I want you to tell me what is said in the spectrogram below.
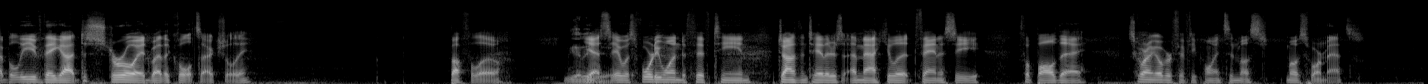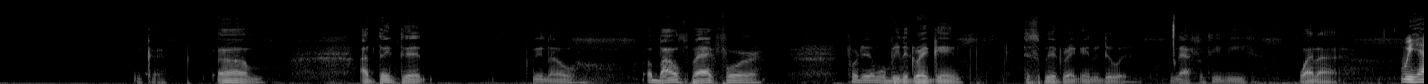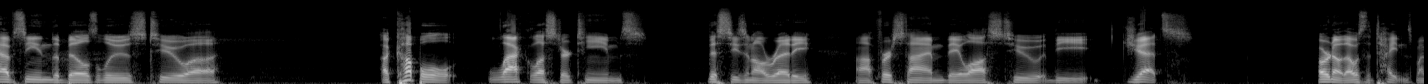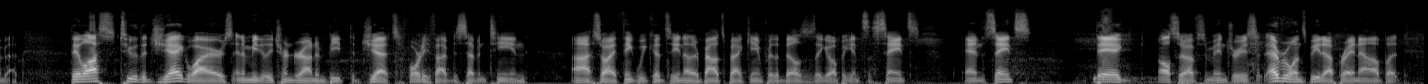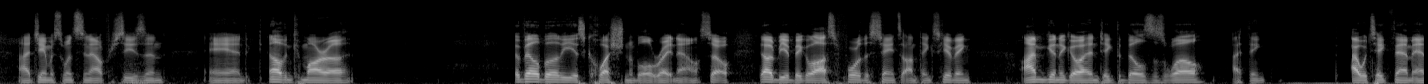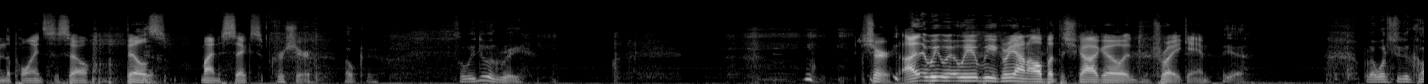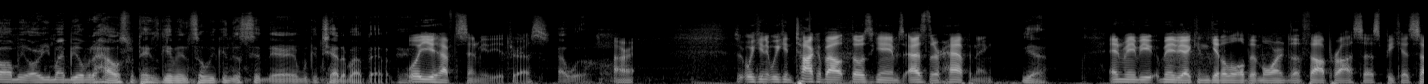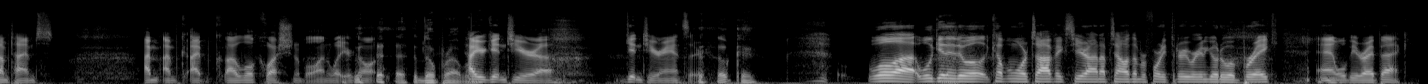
I believe they got destroyed by the Colts. Actually, Buffalo. Yeah, Yes, did. it was forty-one to fifteen. Jonathan Taylor's immaculate fantasy football day, scoring over fifty points in most most formats. Okay. Um, I think that you know a bounce back for for them will be the great game. This will be a great game to do it. National TV. Why not? we have seen the Bills lose to uh, a couple lackluster teams this season already. Uh, first time they lost to the Jets. Or no, that was the Titans, my bad. They lost to the Jaguars and immediately turned around and beat the Jets 45 to 17. Uh, so I think we could see another bounce back game for the Bills as they go up against the Saints. And the Saints, they also have some injuries. Everyone's beat up right now, but uh, Jameis Winston out for season, and Alvin Kamara availability is questionable right now. So that would be a big loss for the Saints on Thanksgiving. I'm going to go ahead and take the Bills as well. I think I would take them and the points. So Bills minus six for sure. Okay. So we do agree. Sure, I, we, we we agree on all but the Chicago and Detroit game. Yeah. But I want you to call me, or you might be over the house for Thanksgiving, so we can just sit there and we can chat about that. Okay. Well, you have to send me the address. I will. All right. So we can we can talk about those games as they're happening. Yeah. and maybe maybe I can get a little bit more into the thought process because sometimes I'm I'm I'm a little questionable on what you're going, no problem. how you're getting to your uh, getting to your answer. okay. We'll uh, we'll get into a couple more topics here on Uptown with number 43. We're gonna go to a break and we'll be right back.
